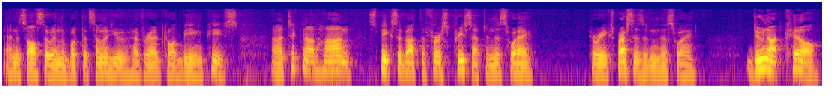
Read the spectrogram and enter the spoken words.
and it's also in the book that some of you have read called Being Peace. Uh, Thich Nhat Hanh speaks about the first precept in this way, or he expresses it in this way Do not kill,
